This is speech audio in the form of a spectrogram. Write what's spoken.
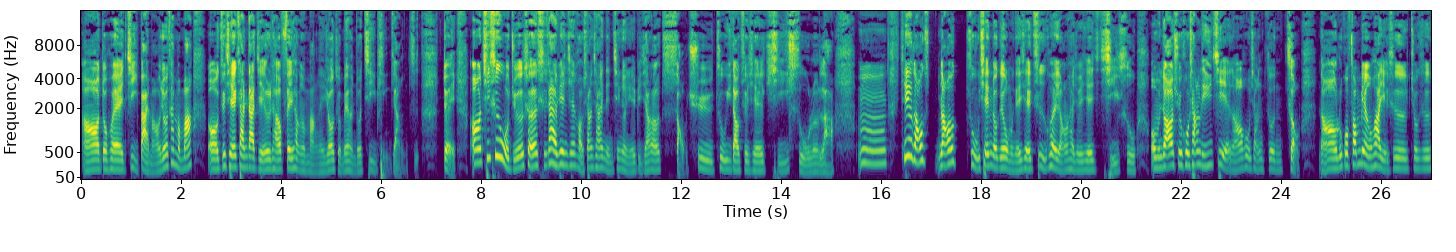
然后都会祭拜嘛，我就会看妈妈哦，这些看大节日，她都非常的忙诶，就要准备很多祭品这样子。对，嗯、其实我觉得随着时代的变迁，好像现在年轻人也比较少去注意到这些习俗了啦。嗯，其实老老。祖先留给我们的一些智慧，然后还有一些习俗，我们都要去互相理解，然后互相尊重。然后如果方便的话，也是就是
